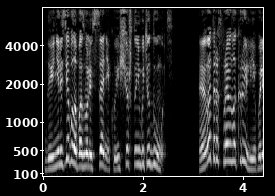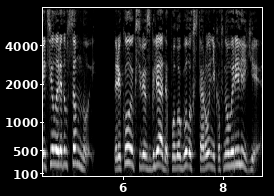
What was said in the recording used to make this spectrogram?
Да и нельзя было позволить всаднику еще что-нибудь удумать. Эват расправила крылья и полетела рядом со мной, переколая к себе взгляды полуголых сторонников новой религии,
